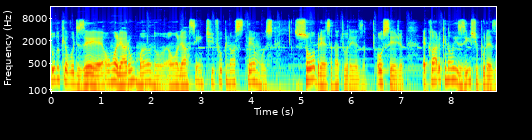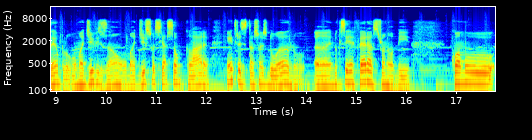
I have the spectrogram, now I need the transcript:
tudo que eu vou dizer é um olhar humano, é um olhar científico que nós temos sobre essa natureza. Ou seja, é claro que não existe, por exemplo, uma divisão, uma dissociação clara entre as estações do ano uh, no que se refere à astronomia. Como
